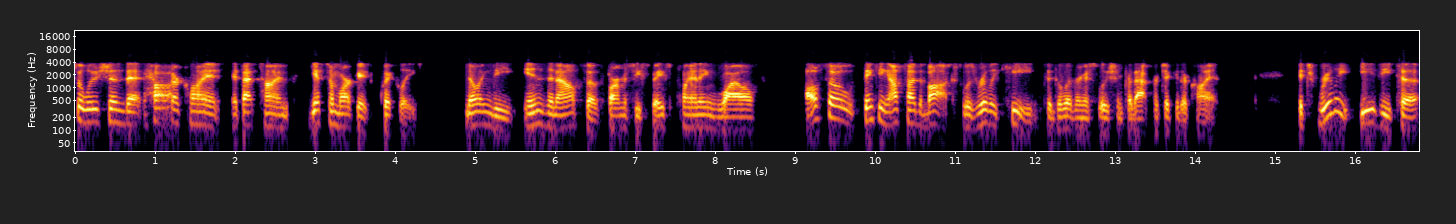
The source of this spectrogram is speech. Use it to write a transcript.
solution that helped our client at that time get to market quickly, knowing the ins and outs of pharmacy space planning while also thinking outside the box was really key to delivering a solution for that particular client it's really easy to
